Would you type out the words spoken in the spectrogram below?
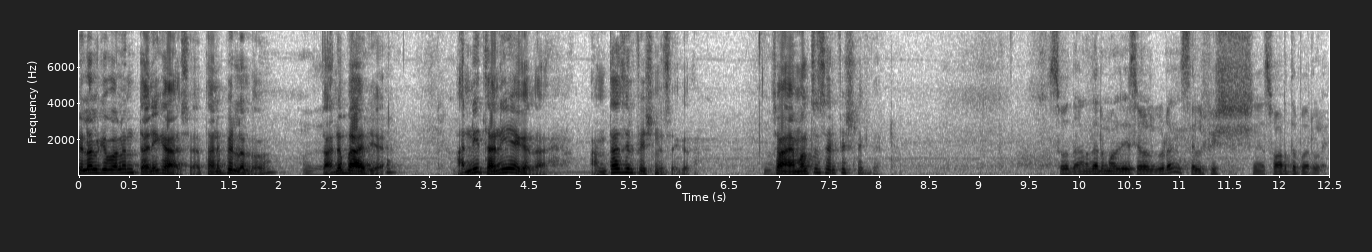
పిల్లలకి ఇవ్వాలని తనకి ఆశ తన పిల్లలు తన భార్య అన్నీ తనియే కదా. అంతా సెల్ఫిష్నెస్సే కదా. So I'm also selfish like that so దాన ధర్మాలు చేసేవాళ్ళు కూడా సెల్ఫిష్ స్వార్థపరులే.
